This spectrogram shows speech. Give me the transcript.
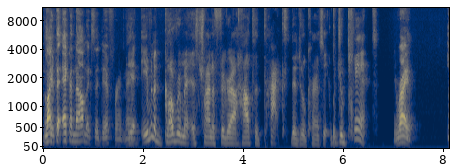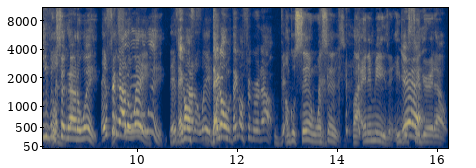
Like the economics are different, man. Yeah, even the government is trying to figure out how to tax digital currency, but you can't. Right. Even They'll the, figure out a way. They'll figure out a way. they They figure gon' out a way. They but gon' they gonna figure it out. Uncle Sam once says, "By any means, he Yeah. will figure it out."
